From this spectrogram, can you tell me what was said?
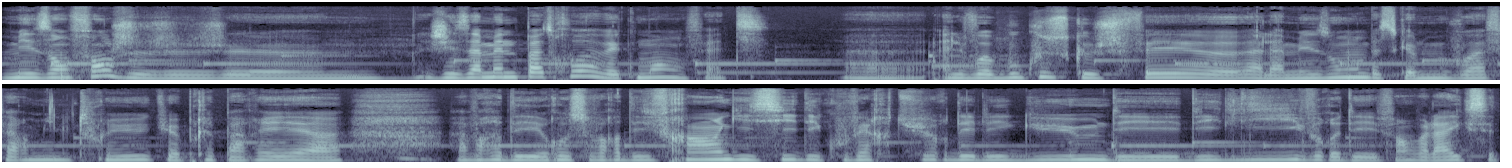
Mes enfants, je, je, je, je les amène pas trop avec moi, en fait. Euh, elle voit beaucoup ce que je fais euh, à la maison parce qu'elle me voit faire mille trucs, préparer, euh, avoir des, recevoir des fringues ici, des couvertures, des légumes, des, livres, des, enfin voilà, etc.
